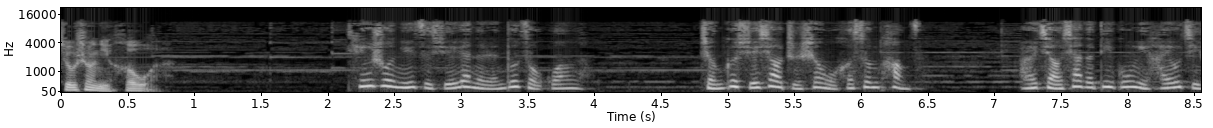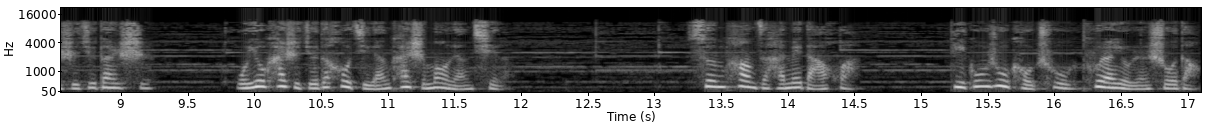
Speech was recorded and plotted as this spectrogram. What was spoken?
就剩你和我了。听说女子学院的人都走光了，整个学校只剩我和孙胖子，而脚下的地宫里还有几十具干尸，我又开始觉得后脊梁开始冒凉气了。”孙胖子还没答话。地宫入口处突然有人说道：“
